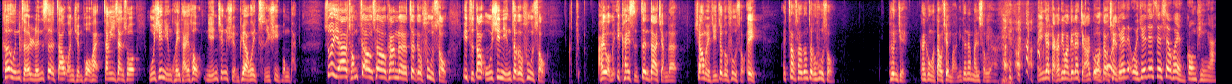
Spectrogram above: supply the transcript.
柯文哲人设遭完全破坏。张义善说，吴欣宁回台后，年轻选票会持续崩盘。所以啊，从赵少康的这个副手，一直到吴欣宁这个副手。还有我们一开始正大讲的肖美琴这个副手，哎哎，赵少康这个副手，佩文姐该跟我道歉吧？你跟他蛮熟的，你应该打个电话跟他讲，要跟我道歉。我觉得，我觉得这社会很公平啊。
